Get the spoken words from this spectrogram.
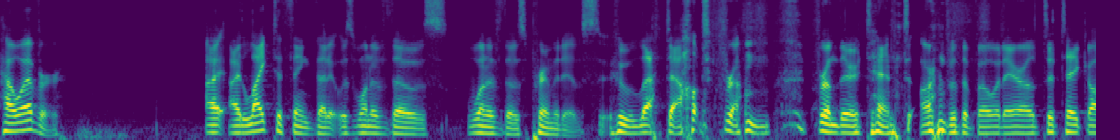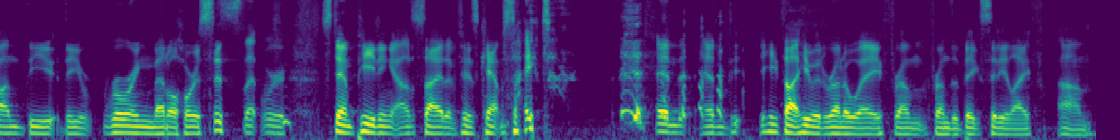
However, I I like to think that it was one of those one of those primitives who leapt out from from their tent armed with a bow and arrow to take on the the roaring metal horses that were stampeding outside of his campsite. and and he thought he would run away from from the big city life. Um,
